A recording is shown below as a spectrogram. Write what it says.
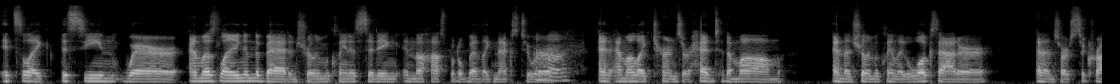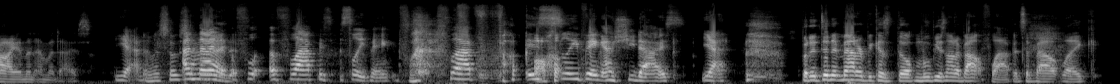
it's like the scene where Emma's laying in the bed and Shirley MacLaine is sitting in the hospital bed like next to her, uh-huh. and Emma like turns her head to the mom, and then Shirley MacLaine like looks at her, and then starts to cry, and then Emma dies. yeah. It was so sad. And then Fl- uh, Flap is sleeping. Flap Fuck is off. sleeping as she dies. Yeah. But it didn't matter because the movie is not about Flap. It's about like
